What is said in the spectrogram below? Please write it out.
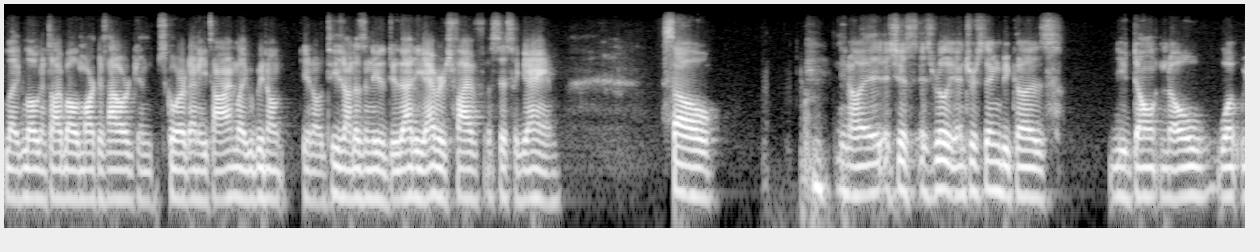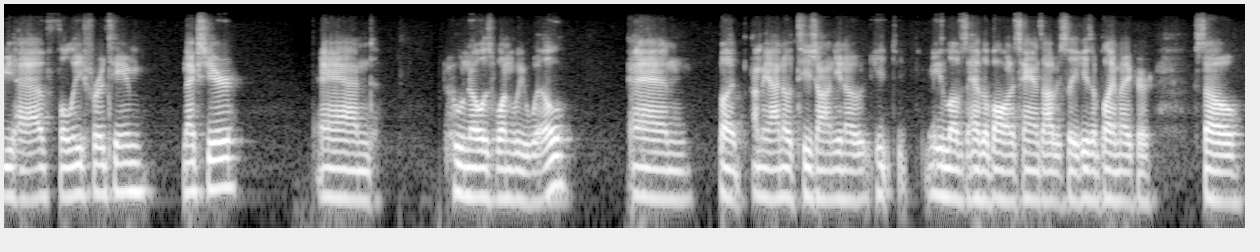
like Logan talked about, Marcus Howard can score at any time. Like we don't. You know, Te'Jon doesn't need to do that. He averaged five assists a game. So, you know, it, it's just it's really interesting because you don't know what we have fully for a team next year, and who knows when we will. And but I mean, I know Te'Jon. You know, he he loves to have the ball in his hands. Obviously, he's a playmaker. So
